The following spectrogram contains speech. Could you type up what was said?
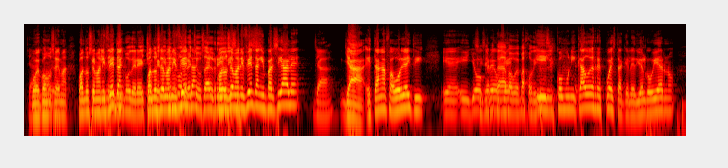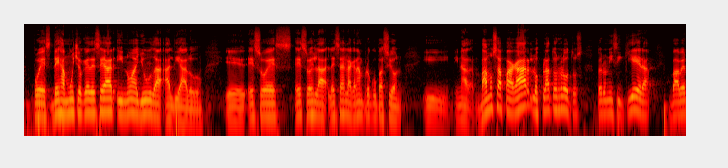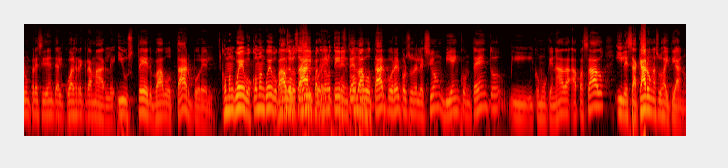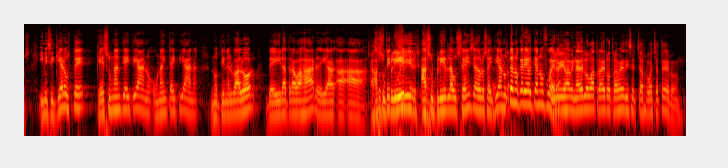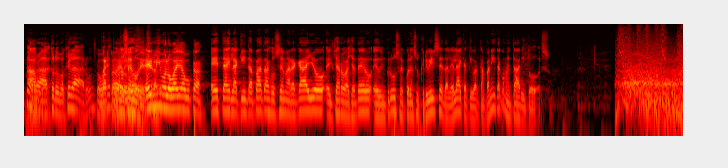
Ya, Porque cuando no, se, cuando se manifiestan, derecho, cuando se manifiestan, derecho a usar el río, cuando se manifiestan imparciales, Ya. ya están a favor de Haití. eh, y yo Sí, creo que favor, y el comunicado de respuesta que le dio el gobierno, pues deja mucho que desear y no ayuda al diálogo. Eh, eso es, eso es la, esa es la gran preocupación. Y, y nada, vamos a pagar los platos rotos, pero ni siquiera va a haber un presidente al cual reclamarle y usted va a votar por él Coman huevo, coman huevo, va a cómeselos votar ahí para por que no él. lo tiren. Usted coman. va a votar por él por su reelección, bien contento y, y como que nada ha pasado y le sacaron a sus haitianos. Y ni siquiera usted, que es un anti-haitiano, una anti-haitiana, no tiene el valor de ir a trabajar, de ir a, a- a- A suplir, a suplir la ausencia de los haitianos. Usted no quería haitianos fuera. Luis Abinader lo va a traer otra vez, dice el charro bachatero. Ah, rato, lo va a claro. Lo va a Bueno, traer. entonces, joder. Él mismo lo va a ir a buscar. Esta es la quinta pata, José Maracayo, el Charro Bachatero, Edwin Recuerden suscribirse, darle like, activar campanita, comentar y todo eso.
